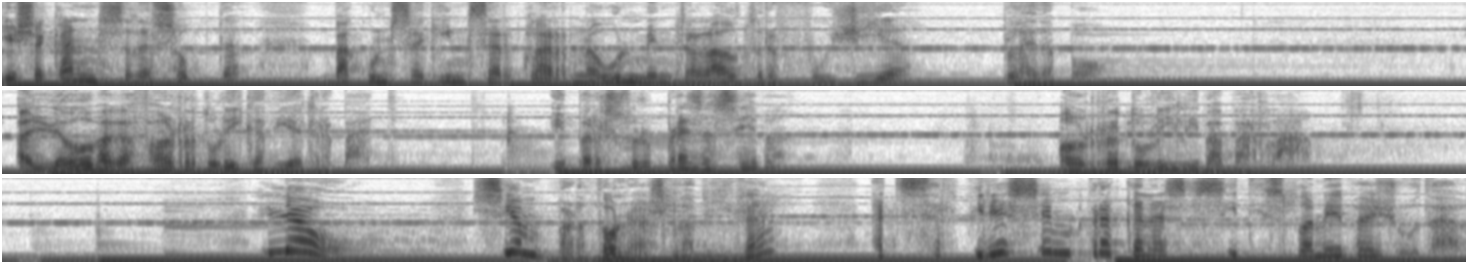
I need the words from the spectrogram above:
I aixecant-se de sobte, va aconseguir encerclar-ne un mentre l'altre fugia, ple de por. El lleó va agafar el ratolí que havia atrapat i, per sorpresa seva, el ratolí li va parlar. Lleó, si em perdones la vida, et serviré sempre que necessitis la meva ajuda.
